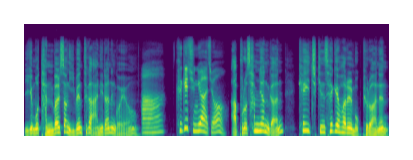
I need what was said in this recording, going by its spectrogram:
이게 뭐 단발성 이벤트가 아니라는 거예요. 아, 그게 중요하죠. 앞으로 3년간 K치킨 세계화를 목표로 하는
